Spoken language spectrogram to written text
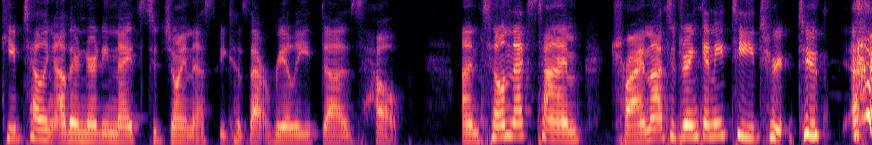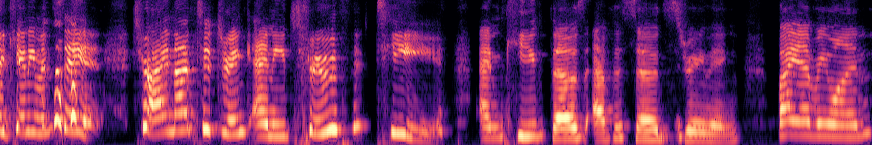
keep telling other nerdy knights to join us because that really does help. Until next time, try not to drink any tea. Tr- tooth. I can't even say it. Try not to drink any truth tea and keep those episodes streaming. Bye, everyone.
